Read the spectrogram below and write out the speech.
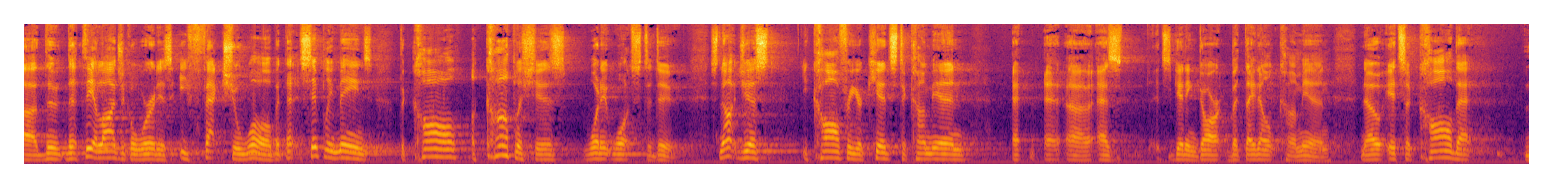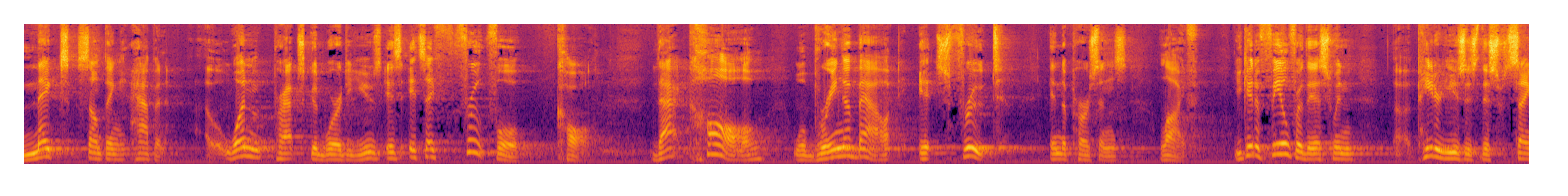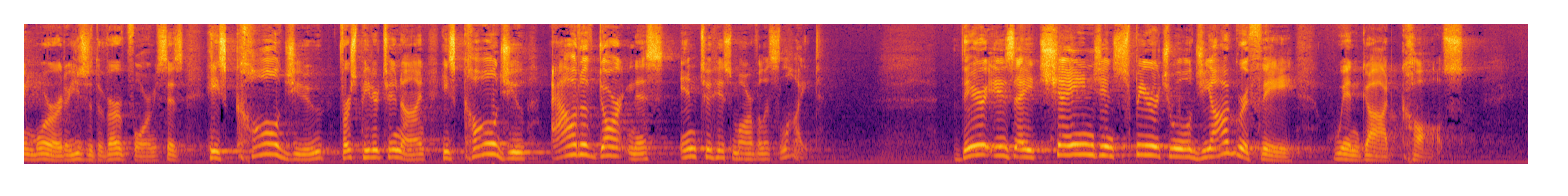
Uh, the, the theological word is effectual, but that simply means the call accomplishes what it wants to do. It's not just you call for your kids to come in at, uh, as it's getting dark, but they don't come in. No, it's a call that makes something happen. Uh, one perhaps good word to use is it's a fruitful call. That call will bring about its fruit in the person's life. You get a feel for this when uh, Peter uses this same word or uses the verb form. He says, He's called you, 1 Peter 2 9, He's called you out of darkness into His marvelous light. There is a change in spiritual geography when God calls.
